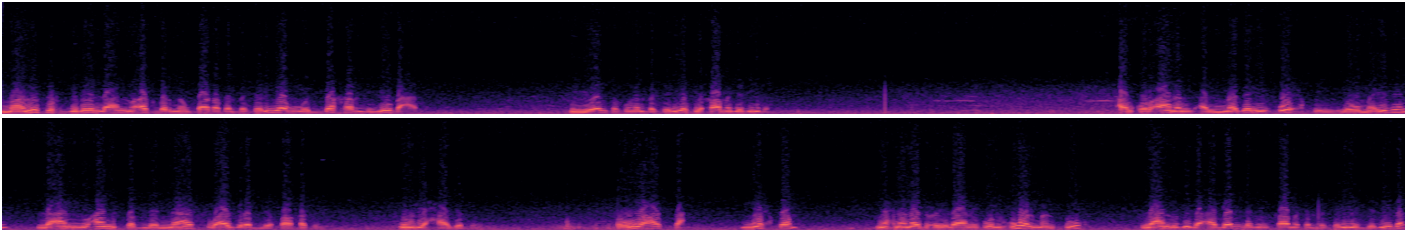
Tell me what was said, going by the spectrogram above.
ما نسخ جبين لأنه أكبر من طاقة البشرية مدخر ليبعث. يوم تكون البشرية في قامة جديدة. القرآن المدني أحكم يومئذ لأنه أنسب للناس وأقرب لطاقتهم ولحاجتهم. فهو هسه محكم. نحن ندعو إلى أن يكون هو المنسوخ لأنه بقى أقل من قامة البشرية الجديدة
